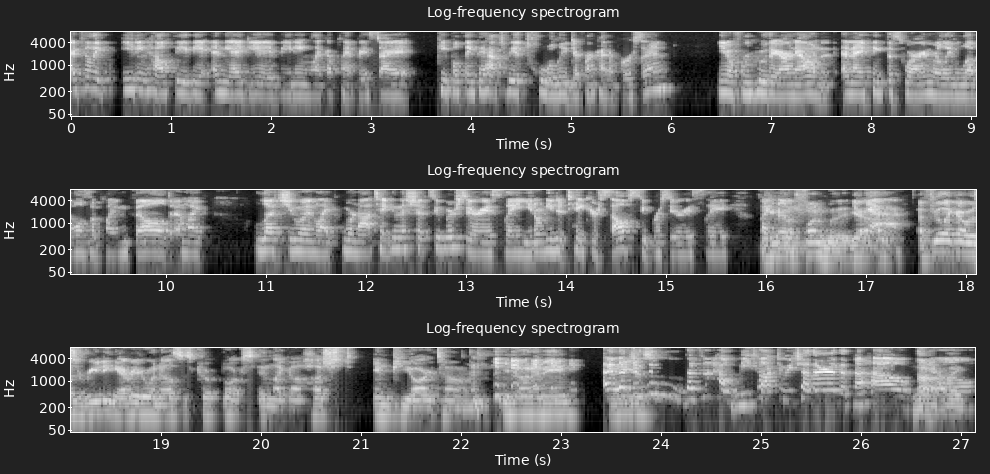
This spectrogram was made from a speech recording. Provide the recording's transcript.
I feel like eating healthy the, and the idea of eating like a plant based diet, people think they have to be a totally different kind of person, you know, from who they are now. And, and I think the swearing really levels the playing field and like lets you in. Like we're not taking this shit super seriously. You don't need to take yourself super seriously. you can have fun with it yeah, yeah, I, I feel like i was reading everyone else's cookbooks in like a hushed npr tone you know what i mean and And that just, just- that's not how we talk to each other. That's not how you know like,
